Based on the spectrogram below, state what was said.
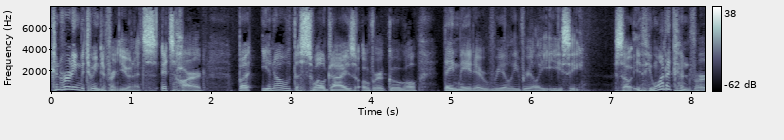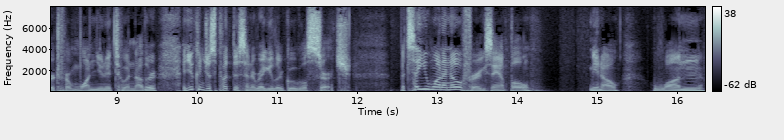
converting between different units. It's hard. But you know, the swell guys over at Google, they made it really really easy. So if you want to convert from one unit to another, and you can just put this in a regular Google search. But say you want to know, for example, you know, one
